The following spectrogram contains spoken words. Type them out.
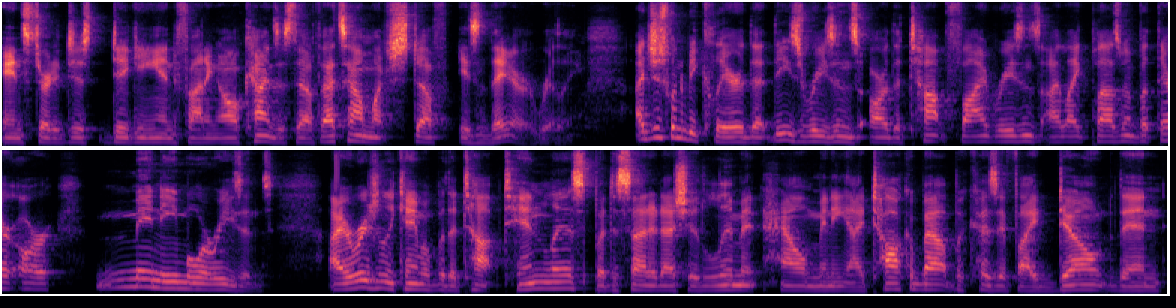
and started just digging in, finding all kinds of stuff. That's how much stuff is there, really. I just want to be clear that these reasons are the top five reasons I like Plasma, but there are many more reasons. I originally came up with a top 10 list, but decided I should limit how many I talk about because if I don't, then,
